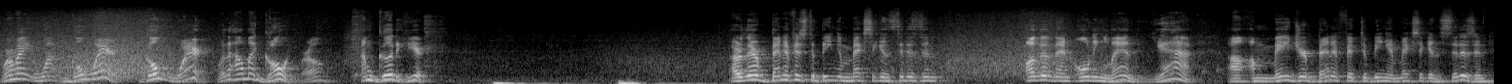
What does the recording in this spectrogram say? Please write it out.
Where am I? What, go where? Go where? Where the hell am I going, bro? I'm good here. Are there benefits to being a Mexican citizen other than owning land, yeah, uh, a major benefit to being a Mexican citizen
